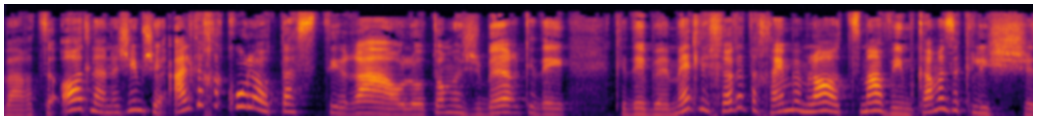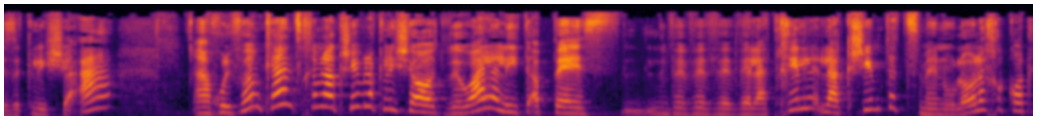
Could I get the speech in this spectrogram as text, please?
בהרצאות לאנשים שאל תחכו לאותה סתירה או לאותו משבר כדי, כדי באמת לחיות את החיים במלוא העוצמה, ועם כמה זה קליש, שזה קלישאה, אנחנו לפעמים כן צריכים להקשיב לקלישאות, ווואלה, להתאפס, ולהתחיל להגשים את עצמנו, לא לחכות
